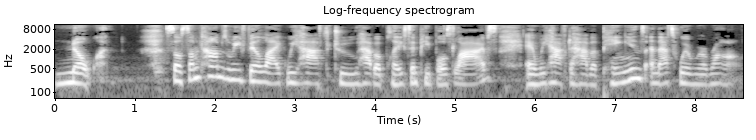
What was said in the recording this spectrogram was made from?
no one. So sometimes we feel like we have to have a place in people's lives and we have to have opinions, and that's where we're wrong.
